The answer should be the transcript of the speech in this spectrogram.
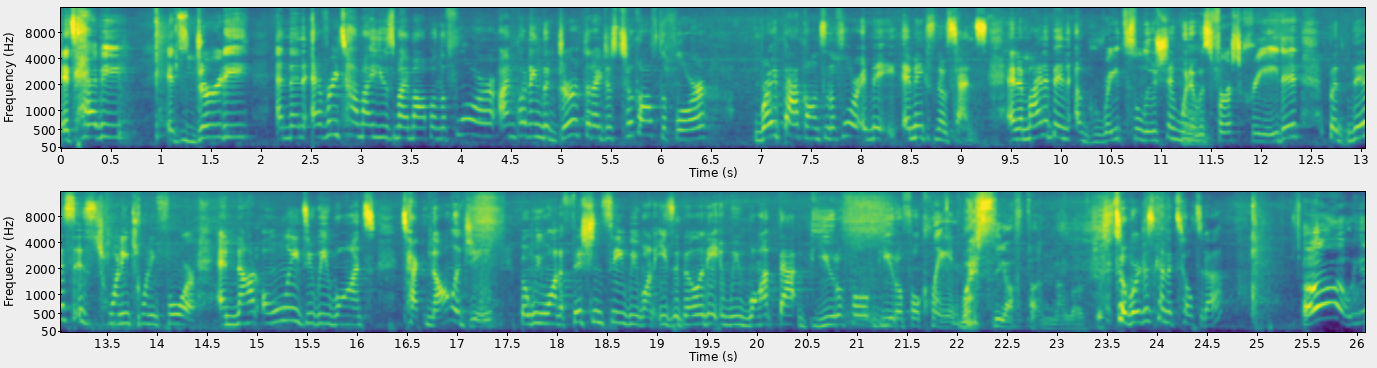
It's heavy, it's dirty, and then every time I use my mop on the floor, I'm putting the dirt that I just took off the floor right back onto the floor. It, ma it makes no sense. And it might have been a great solution when it was mm. first created, but this is 2024. And not only do we want technology, but we want efficiency, we want easeability, and we want that beautiful, beautiful clean. Where's the off button, my love? Just. So we're just gonna tilt it up Oh, you.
